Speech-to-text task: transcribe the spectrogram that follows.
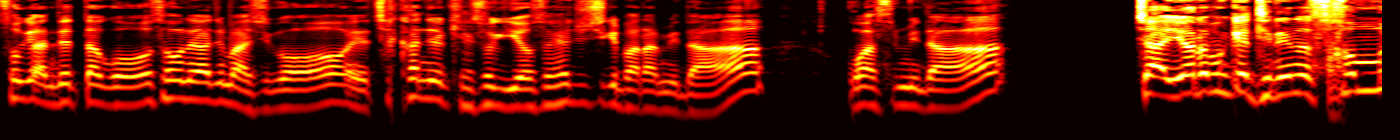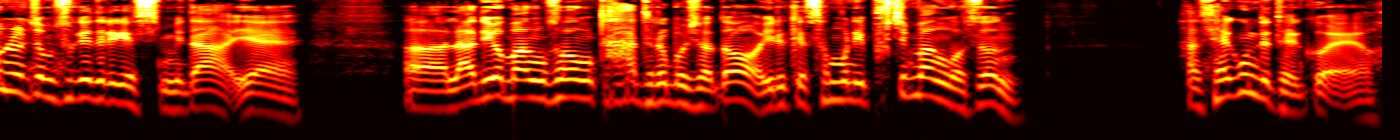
소개 안 됐다고 서운해하지 마시고 예, 착한 일 계속 이어서 해주시기 바랍니다. 고맙습니다. 자, 여러분께 드리는 선물을 좀 소개해 드리겠습니다. 예. 아, 라디오 방송 다 들어보셔도 이렇게 선물이 푸짐한 곳은 한 세 군데 될 거예요.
